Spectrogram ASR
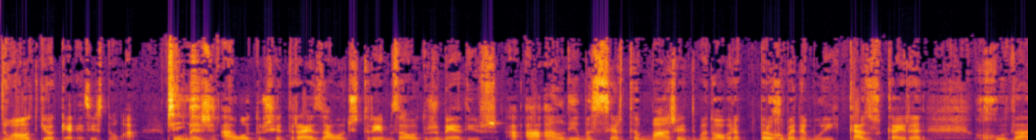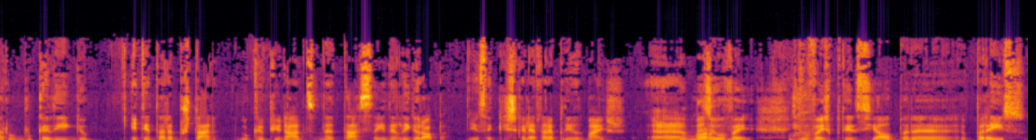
Não há o Guioqueres, isso não há. Sim, Mas sim. há outros centrais, há outros extremos, há outros médios. Há, há- há ali uma certa margem de manobra para o Ruben Amorim, caso queira, rodar um bocadinho e tentar apostar no campeonato, na taça e na Liga Europa. E eu sei que isto se calhar estar a pedir demais, ah, mas eu vejo, eu vejo potencial para, para isso.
